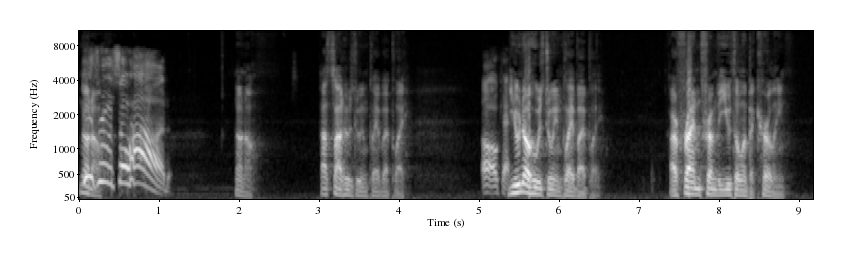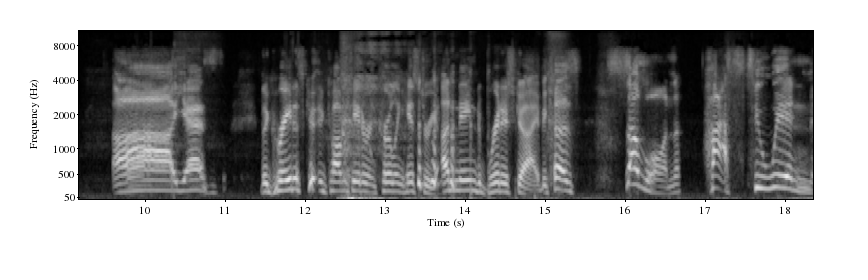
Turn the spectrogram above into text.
No, he no. threw it so hard. No, no, that's not who's doing play by play. Oh, okay. You know who's doing play by play. Our friend from the Youth Olympic Curling. Ah, yes. The greatest commentator in curling history, unnamed British guy, because someone has to win.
